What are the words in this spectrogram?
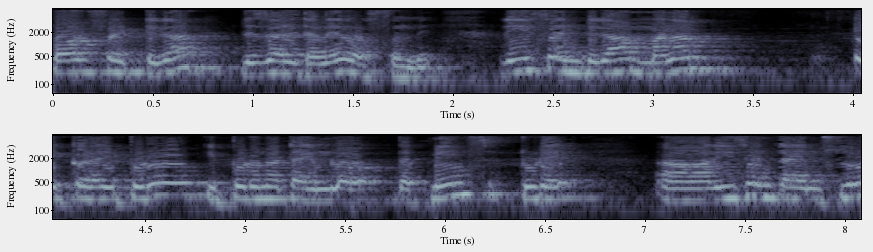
పర్ఫెక్ట్గా రిజల్ట్ అనేది వస్తుంది. రీసెంట్గా మనం ఇక్కడ ఇప్పుడు ఇప్పుడున్న టైంలో దట్ మీన్స్ టుడే రీసెంట్ టైమ్స్లో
